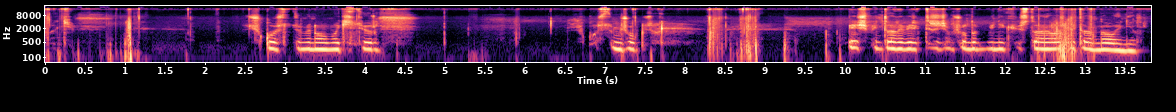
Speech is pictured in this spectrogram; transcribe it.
Bakayım. Şu kostümünü almak istiyorum. Şu kostümü çok güzel. 5000 tane biriktireceğim. Şu anda 1200 tane var. Bir tane daha oynayalım.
